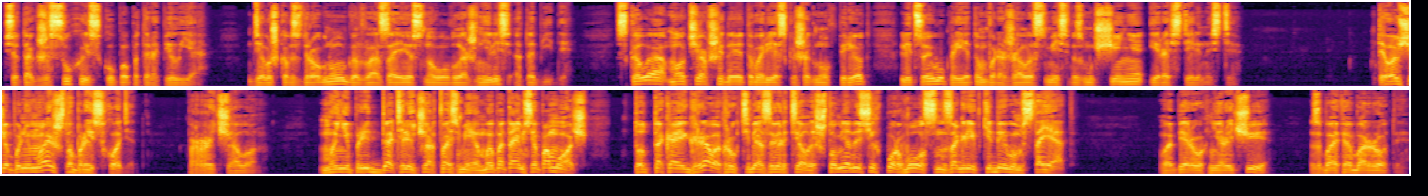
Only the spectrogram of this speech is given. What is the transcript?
Все так же сухо и скупо поторопил я. Девушка вздрогнула, глаза ее снова увлажнились от обиды. Скала, молчавший до этого, резко шагнул вперед, лицо его при этом выражало смесь возмущения и растерянности. «Ты вообще понимаешь, что происходит?» — прорычал он. «Мы не предатели, черт возьми, мы пытаемся помочь. Тут такая игра вокруг тебя завертелась, что у меня до сих пор волосы на загривке дыбом стоят». «Во-первых, не рычи, сбавь обороты»,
